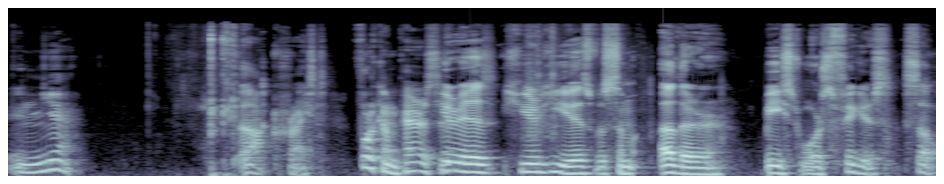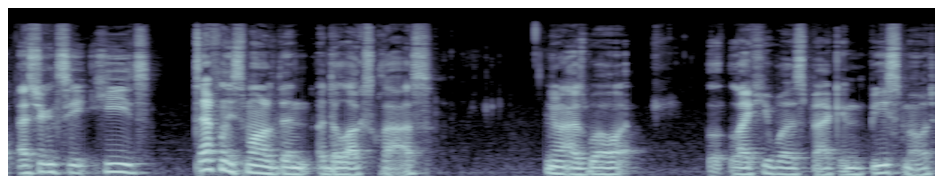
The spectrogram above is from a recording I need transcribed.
And yeah. Oh, Christ. For comparison, here is here he is with some other Beast Wars figures. So, as you can see, he's definitely smaller than a deluxe class. You know, as well like he was back in Beast mode.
